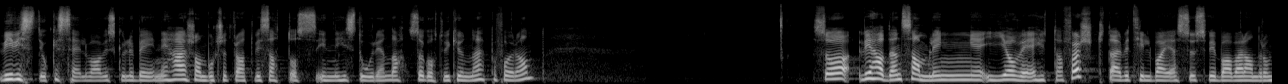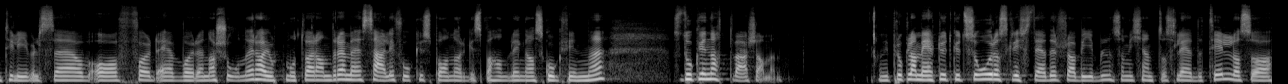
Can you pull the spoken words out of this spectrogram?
vi visste jo ikke selv hva vi skulle be inn i her, sånn bortsett fra at vi satte oss inn i historien da, så godt vi kunne på forhånd. Så vi hadde en samling i og ved hytta først, der vi tilba Jesus. Vi ba hverandre om tilgivelse og for det våre nasjoner har gjort mot hverandre, med særlig fokus på Norges behandling av skogfinnene. Så tok vi nattvær sammen. Vi proklamerte ut Guds ord og skriftsteder fra Bibelen som vi kjente oss ledet til. og så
